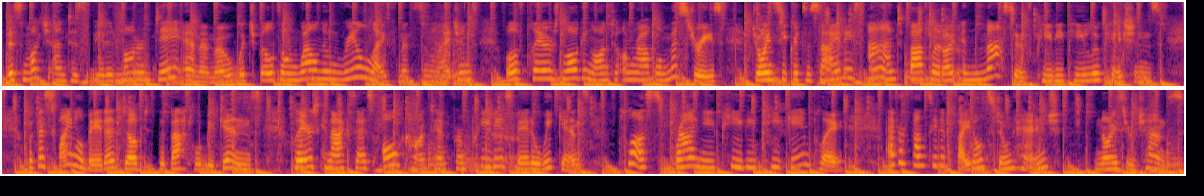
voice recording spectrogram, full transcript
This much anticipated modern day MMO, which builds on well known real life myths and legends, will have players logging on to unravel mysteries, join secret societies, and battle it out in massive PvP locations. With this final beta, dubbed The Battle Begins, players can access all content from previous beta weekends, plus brand new PvP gameplay. Ever fancy to fight on Stonehenge? Now's your chance.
